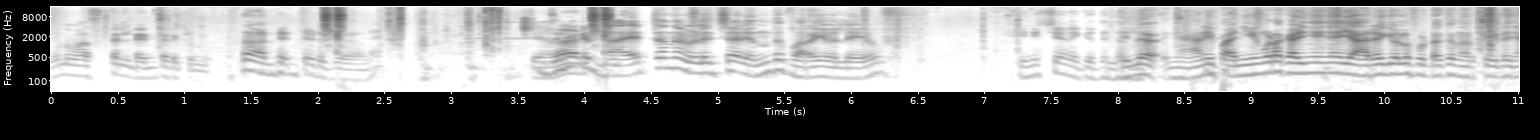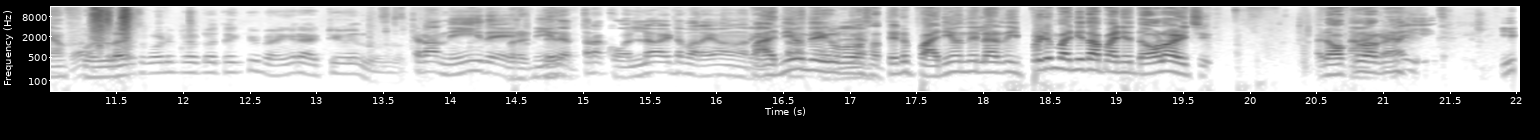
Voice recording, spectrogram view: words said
മൂന്ന് മാസത്തിൽ ഡെഡ് എടുക്കുന്നു. ഡെഡ് എടുക്കുകയാണ് ഡയറ്റ് എന്ന് വിളിച്ചാൽ എന്ത് പറയുമല്ലേ ഫിനിഷ് ചെയ്യാൻ നിൽക്കത്തില്ല ഇല്ല ഞാൻ ഈ പനിയും കൂടെ കഴിഞ്ഞ് കഴിഞ്ഞാൽ ഈ ആരോഗ്യമുള്ള ഫുഡൊക്കെ നിർത്തിയിട്ട് ഞാൻ ഫുള്ള് എടാ നീ ഇതേ നീ ഇത് എത്ര കൊല്ലമായിട്ട് പറയാമെന്ന് പനി ഒന്നും ബ്രോ സത്യമായിട്ട് പനി വന്നില്ലായിരുന്നു. ഇപ്പോഴും പനി ഇതാ പനി ഡോളോ കഴിച്ച്. ഡോക്ടർ പറഞ്ഞ. ഈ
